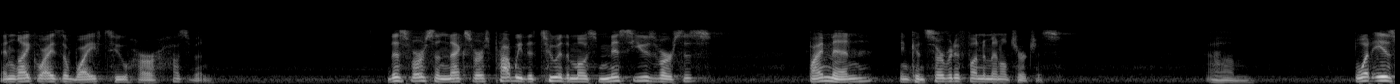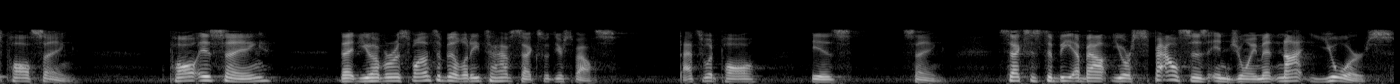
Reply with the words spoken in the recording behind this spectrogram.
and likewise the wife to her husband. This verse and the next verse, probably the two of the most misused verses by men in conservative fundamental churches. Um, what is Paul saying? Paul is saying that you have a responsibility to have sex with your spouse. That's what Paul is saying. Sex is to be about your spouse's enjoyment, not yours.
